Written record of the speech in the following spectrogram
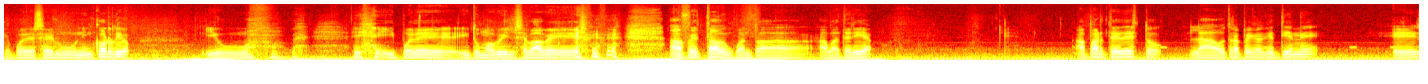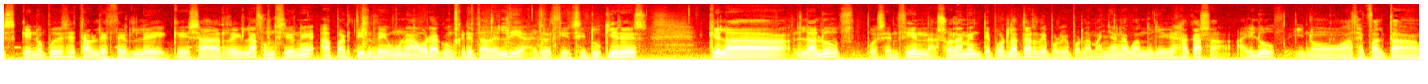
que puede ser un incordio, y, y, puede, y tu móvil se va a ver afectado en cuanto a, batería. Aparte de esto, la otra pega que tiene es que no puedes establecerle que esa regla funcione a partir de una hora concreta del día. Es decir, si tú quieres que la, luz pues encienda solamente por la tarde, porque por la mañana cuando llegues a casa hay luz y no hace falta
